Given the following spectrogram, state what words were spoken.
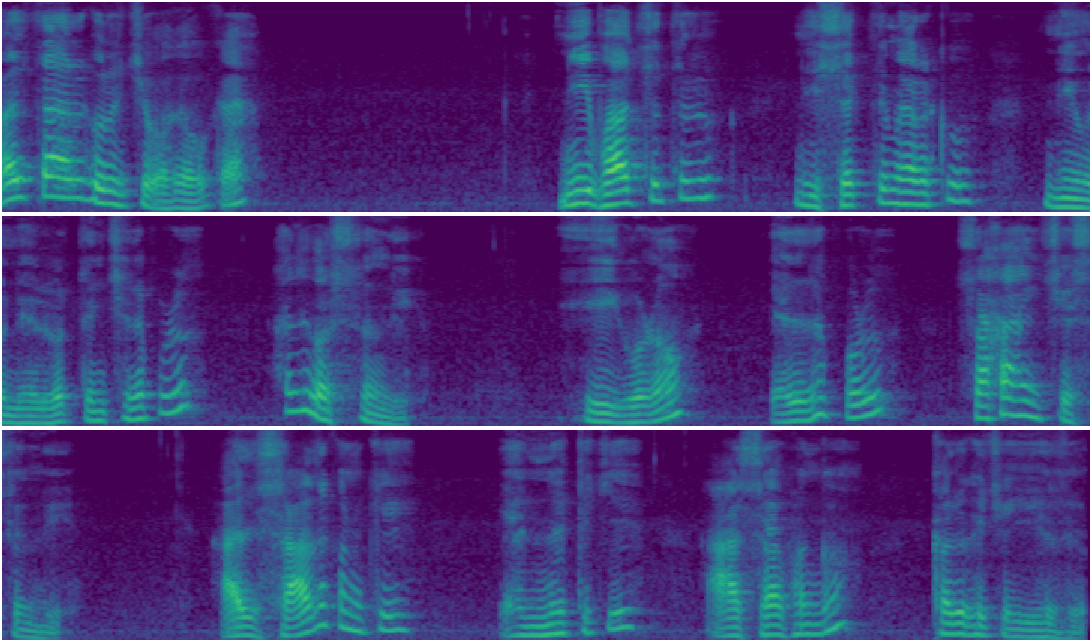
ఫలితాల గురించి ఒక నీ బాధ్యతలు నీ శక్తి మేరకు నీవు నిర్వర్తించినప్పుడు అది వస్తుంది. ఈ గుణం ఎల్లప్పుడూ సహాయం చేస్తుంది. అది సాధకునికి ఎన్నటికీ ఆశాభంగం కలుగ చేయదు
